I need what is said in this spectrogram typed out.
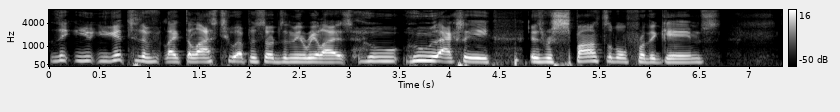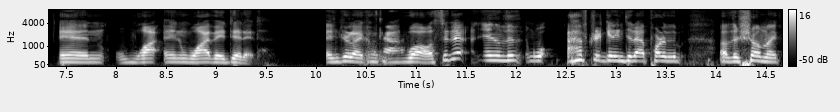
you, you get to the like the last two episodes and they realize who who actually is responsible for the games and why and why they did it. And you're like, Okay. whoa! So that, and the, well, after getting to that part of the of the show, I'm like,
